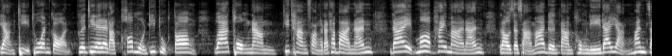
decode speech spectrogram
อย่างถี่ถ้วนก่อน เพื่อที่จะได้รับข้อมูลที่ถูกต้องว่าธงนำที่ทางฝั่งรัฐบาลนั้น ได้มอบให้มานั้น เราจะสามารถเดินตามธงนี้ได้อย่างมั่นใจ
